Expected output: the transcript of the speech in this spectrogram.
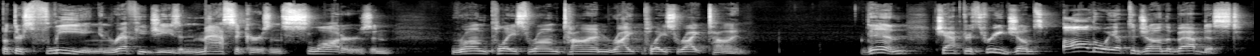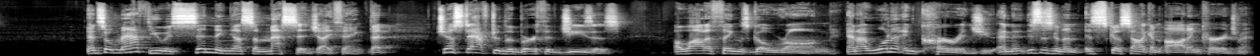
but there's fleeing and refugees and massacres and slaughters and wrong place, wrong time, right place, right time. Then chapter 3 jumps all the way up to John the Baptist. And so Matthew is sending us a message, I think, that just after the birth of Jesus, a lot of things go wrong. And I want to encourage you, and this is gonna this is gonna sound like an odd encouragement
